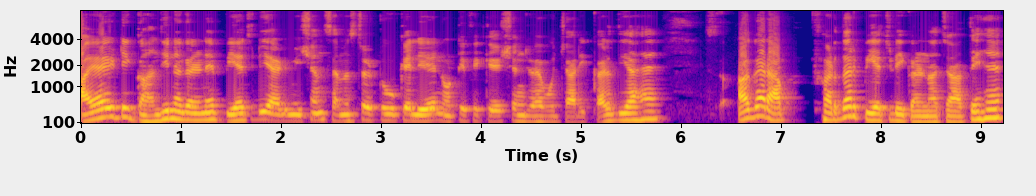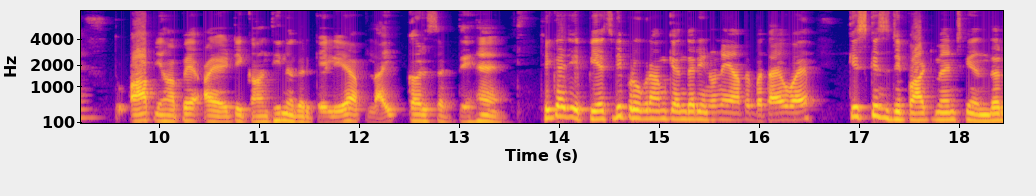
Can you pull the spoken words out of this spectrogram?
आईआईटी गांधीनगर ने पीएचडी एडमिशन सेमेस्टर टू के लिए नोटिफिकेशन जो है वो जारी कर दिया है। अगर आप फर्दर पीएचडी करना चाहते हैं तो आप यहाँ पे आईआईटी गांधीनगर के लिए अप्लाई कर सकते हैं। ठीक है जी पीएचडी प्रोग्राम के अंदर इन्होंने यहाँ पे बताया हुआ है किस किस डिपार्टमेंट के अंदर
